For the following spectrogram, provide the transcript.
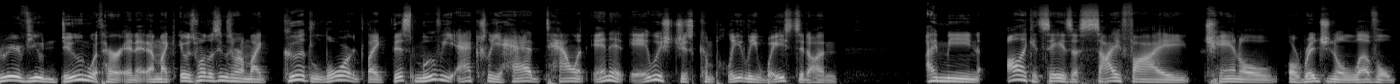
reviewed Dune with her in it. I'm like, it was one of those things where I'm like, good lord, like this movie actually had talent in it. It was just completely wasted on. I mean, all I can say is a sci-fi channel original level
